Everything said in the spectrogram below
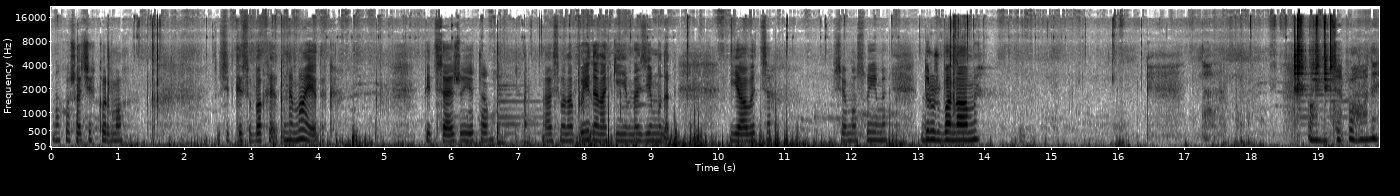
на кошачих кормах. Сітки собаки немає, так підсежує там. А ось вона поїде на Київ на зиму, так явиться. Ще своїми дружбанами. О, це поганий.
